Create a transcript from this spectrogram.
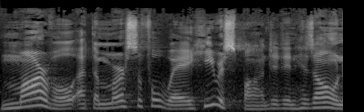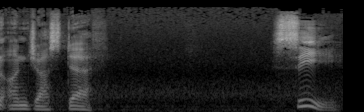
Marvel at the merciful way he responded in his own unjust death. See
